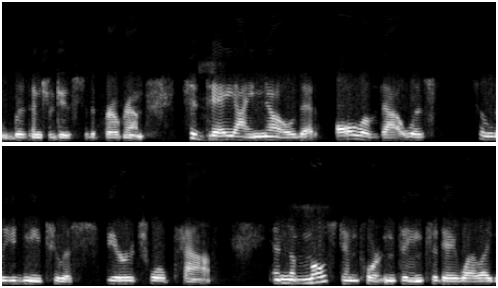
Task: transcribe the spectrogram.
was introduced to the program. Today I know that all of that was to lead me to a spiritual path. And the most important thing today while I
